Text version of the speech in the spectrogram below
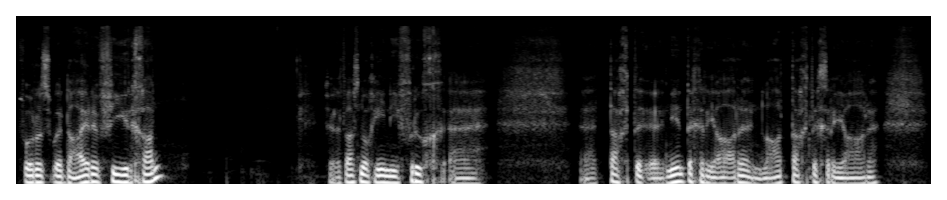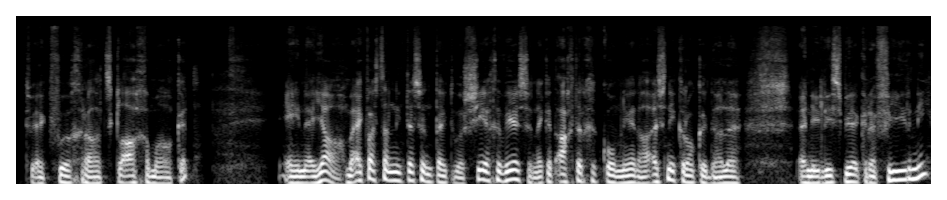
voor ons oor daai rivier gaan. So dit was nog in die vroeg uh uh 80 90er jare en laat 80er jare toe ek voorgraads klaar gemaak het. En uh, ja, maar ek was dan intussen tyd oor see gewees en ek het agtergekom nee, daar is nie krokodille in die Liesbeek rivier nie.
